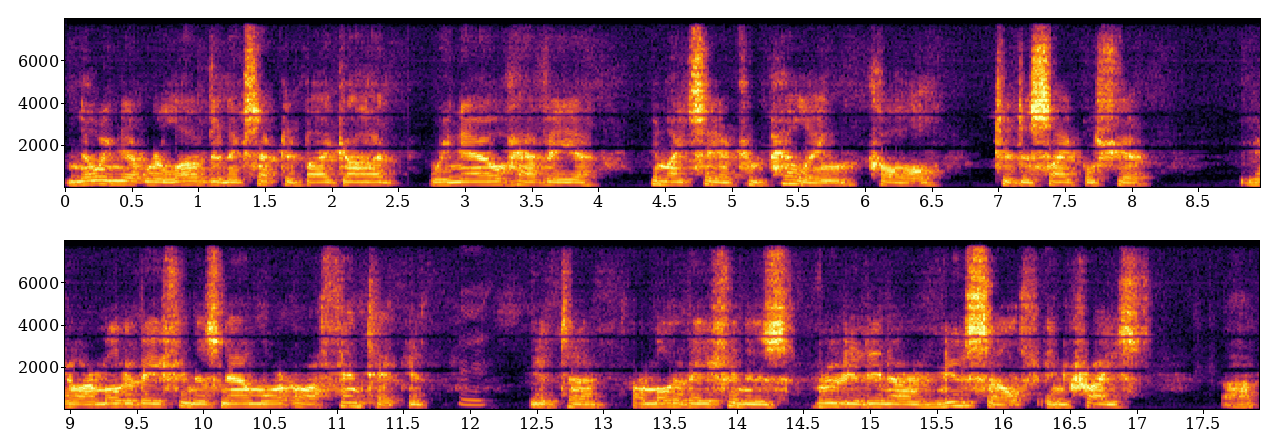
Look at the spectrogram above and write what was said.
knowing that we're loved and accepted by God, we now have a, a, you might say, a compelling call to discipleship. You know, our motivation is now more authentic. It, mm. it, uh, our motivation is rooted in our new self in Christ uh,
